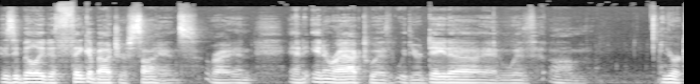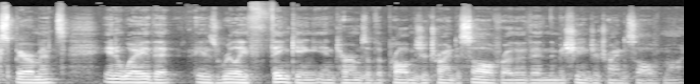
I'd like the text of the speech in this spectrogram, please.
is the ability to think about your science, right, and and interact with with your data and with um, your experiments in a way that is really thinking in terms of the problems you're trying to solve rather than the machines you're trying to solve them on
